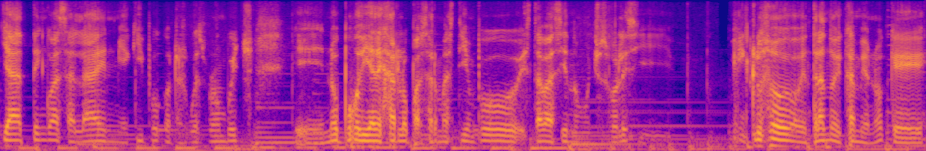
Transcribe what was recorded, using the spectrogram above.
ya tengo a Salah en mi equipo contra el West Bromwich. Eh, no podía dejarlo pasar más tiempo. Estaba haciendo muchos goles y incluso entrando de cambio, ¿no? Que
